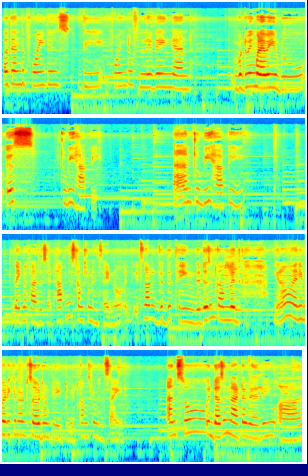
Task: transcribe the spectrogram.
But then the point is the point of living and doing whatever you do is to be happy. And to be happy, like my father said, happiness comes from inside. No, it's not with the thing. It doesn't come with, you know, anybody cannot serve it on plate to it. Comes from inside. And so it doesn't matter wherever you are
